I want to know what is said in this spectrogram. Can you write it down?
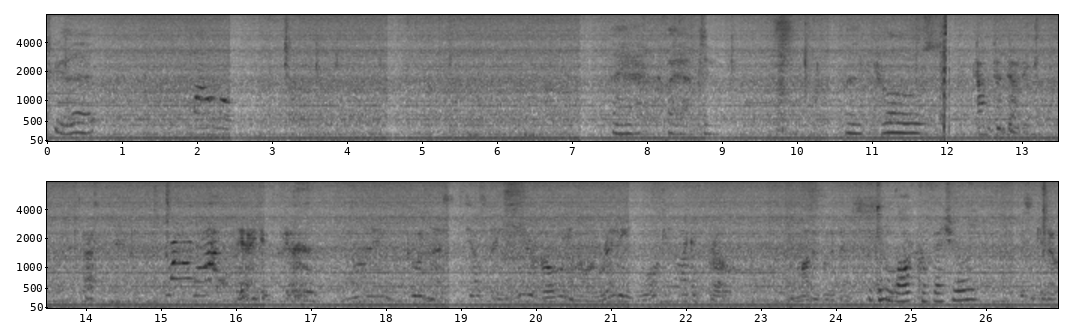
Screw that. Yeah, if I have to. Controls. Come to daddy. There you go. My goodness. Just a year old and already walking like a pro. Your mother would have been You can walk professionally. Listen, kiddo.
